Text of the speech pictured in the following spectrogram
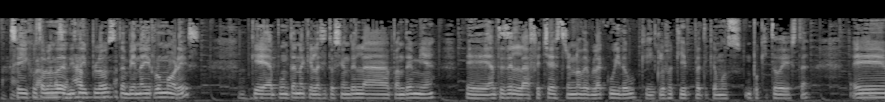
Ajá, sí, justo hablando de. Disney Plus, también hay rumores que apuntan a que la situación de la pandemia, eh, antes de la fecha de estreno de Black Widow, que incluso aquí platicamos un poquito de esta, eh,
